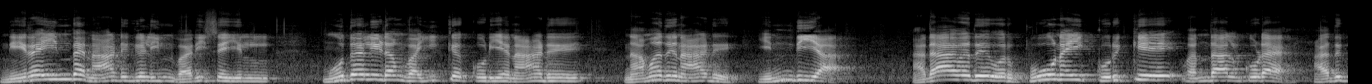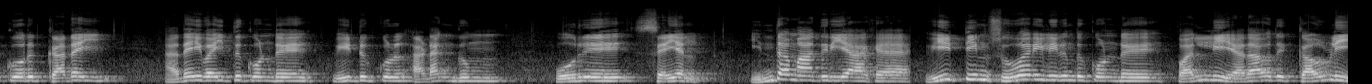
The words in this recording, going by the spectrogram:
நிறைந்த நாடுகளின் வரிசையில் முதலிடம் வகிக்கக்கூடிய நாடு நமது நாடு இந்தியா. அதாவது ஒரு பூனை குறுக்கே வந்தால் கூட அதுக்கு ஒரு கதை. அதை வைத்துக்கொண்டு வீட்டுக்குள் அடங்கும் ஒரு செயல். இந்த மாதிரியாக வீட்டின் சுவரில் இருந்து கொண்டு பள்ளி அதாவது கவுளி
